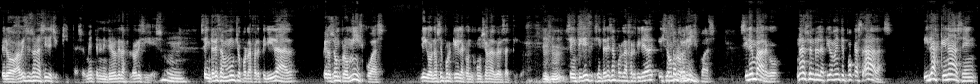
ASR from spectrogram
Pero a veces son así de chiquitas, se meten en el interior de las flores y eso. Mm. Se interesan mucho por la fertilidad, pero son promiscuas. Digo, no sé por qué la conjunción adversativa. Se, interes- se interesan por la fertilidad y Y son, son promiscuas. promiscuas. Sin embargo, nacen relativamente pocas hadas. Y las que nacen,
